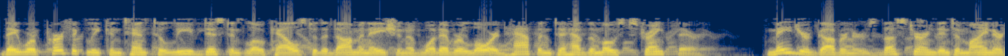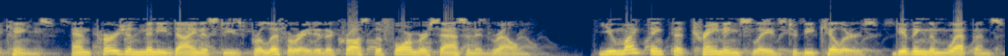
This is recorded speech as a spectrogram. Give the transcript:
They were perfectly content to leave distant locales to the domination of whatever lord happened to have the most strength there. Major governors thus turned into minor kings, and Persian mini-dynasties proliferated across the former Sassanid realm. You might think that training slaves to be killers, giving them weapons,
